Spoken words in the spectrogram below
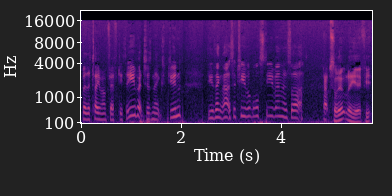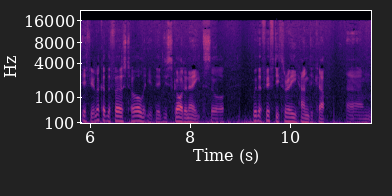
by the time I'm 53, which is next June. Do you think that's achievable, Stephen? Is that Absolutely. If you if you look at the first hole that you did, you scored an eight. So with a 53 handicap, um,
